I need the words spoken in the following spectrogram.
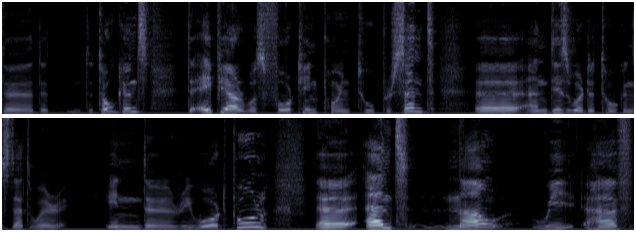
the, the the tokens the APR was 14.2% uh, and these were the tokens that were in the reward pool. Uh, and now we have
